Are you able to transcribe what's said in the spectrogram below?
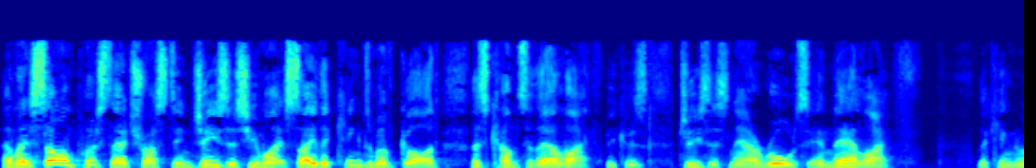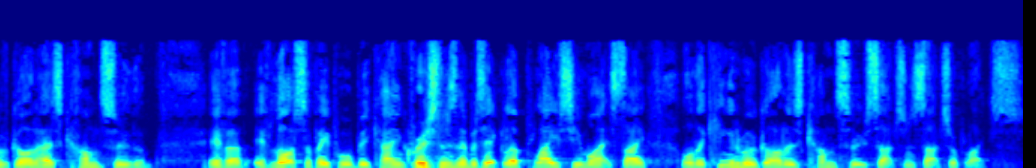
And when someone puts their trust in Jesus, you might say the kingdom of God has come to their life because Jesus now rules in their life. The kingdom of God has come to them. If, a, if lots of people became Christians in a particular place, you might say, well, the kingdom of God has come to such and such a place.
